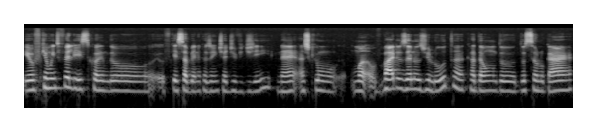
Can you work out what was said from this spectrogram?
Eu fiquei muito feliz quando eu fiquei sabendo que a gente ia dividir, né? Acho que um, uma, vários anos de luta, cada um do, do seu lugar,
